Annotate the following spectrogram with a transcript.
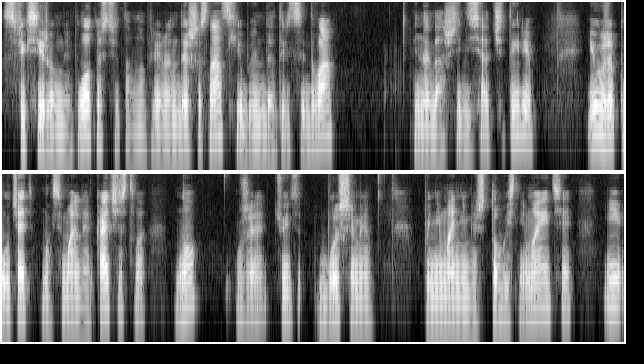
с фиксированной плотностью, там, например, ND16, либо ND32, иногда 64, и уже получать максимальное качество, но уже чуть большими пониманиями, что вы снимаете, и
